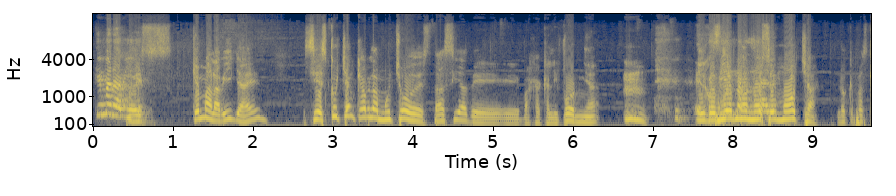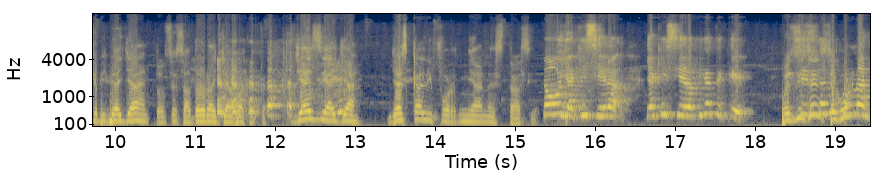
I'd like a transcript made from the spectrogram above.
¡Qué maravilla! Pues, qué maravilla, ¿eh? Si escuchan que habla mucho de eh, Baja California, el gobierno no se mocha. Lo que pasa es que vive allá, entonces adora ya Baja California. Ya es de allá, ya es californiana Estasia. No, ya quisiera, ya quisiera, fíjate que. Pues dice, según una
